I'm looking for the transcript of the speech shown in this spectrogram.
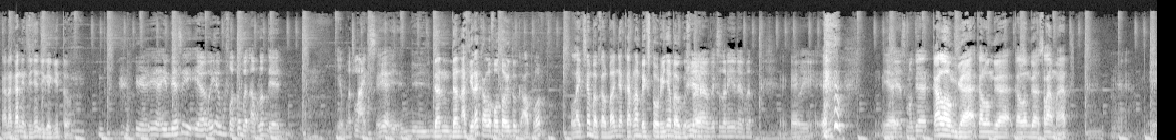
karena kan intinya juga gitu ya, ya intinya sih ya oh iya bu foto buat upload deh. Ya buat likes. iya iya. Dan dan akhirnya kalau foto itu ke upload likes-nya bakal banyak karena backstory-nya bagus banget Iya, backstory dapat. Kayak- Oh, iya. ya Ya, semoga kalau enggak kalau enggak kalau enggak selamat ya, ya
